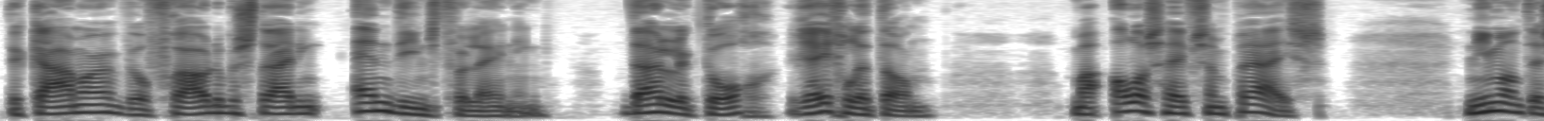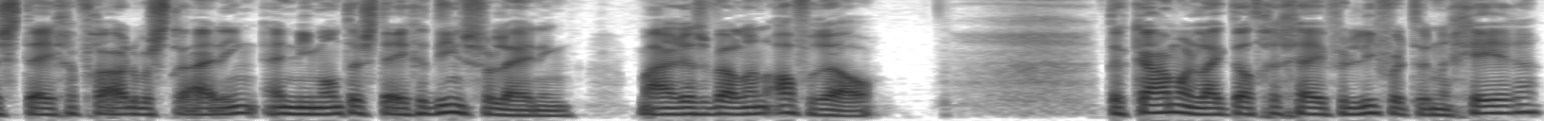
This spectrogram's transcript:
De Kamer wil fraudebestrijding en dienstverlening. Duidelijk toch, regel het dan. Maar alles heeft zijn prijs. Niemand is tegen fraudebestrijding en niemand is tegen dienstverlening. Maar er is wel een afruil. De Kamer lijkt dat gegeven liever te negeren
